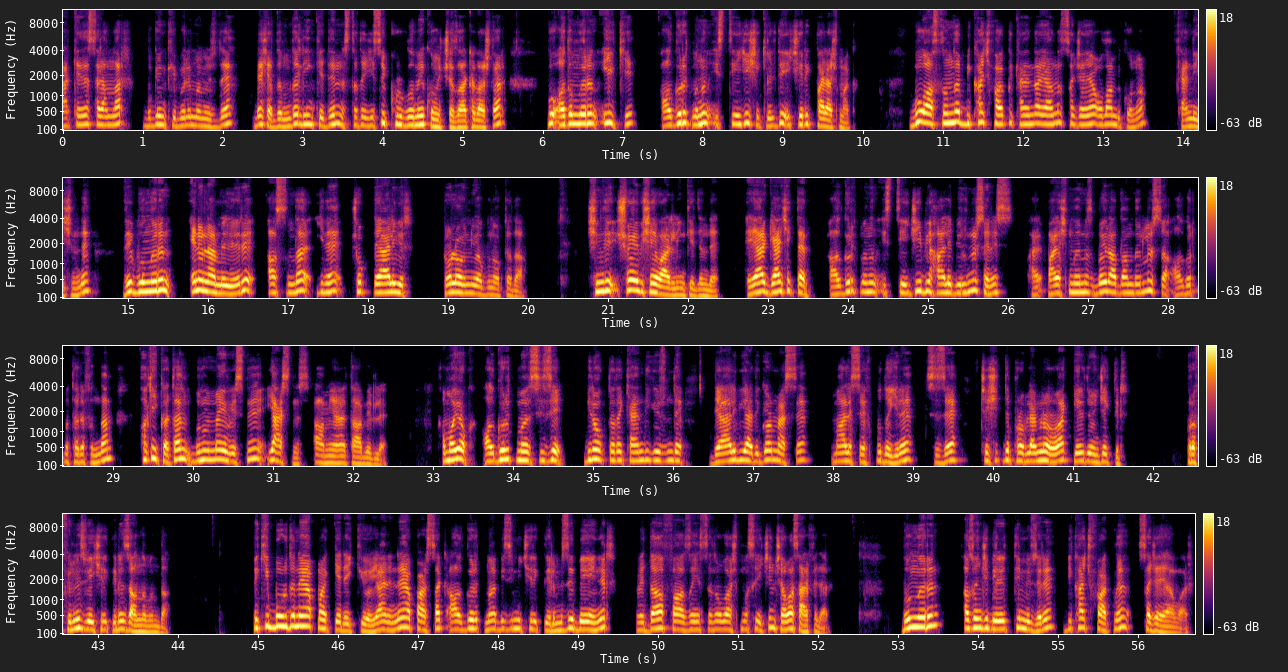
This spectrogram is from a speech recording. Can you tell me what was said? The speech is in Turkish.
Herkese selamlar. Bugünkü bölümümüzde 5 adımda LinkedIn stratejisi kurgulamayı konuşacağız arkadaşlar. Bu adımların ilki algoritmanın isteyeceği şekilde içerik paylaşmak. Bu aslında birkaç farklı kendi ayağında sac ayağı olan bir konu kendi içinde ve bunların en önemlileri aslında yine çok değerli bir rol oynuyor bu noktada. Şimdi şöyle bir şey var LinkedIn'de. Eğer gerçekten algoritmanın isteyeceği bir hale bürünürseniz, paylaşımlarınız böyle adlandırılırsa algoritma tarafından hakikaten bunun meyvesini yersiniz amiyane tabirle. Ama yok algoritma sizi bir noktada kendi gözünde değerli bir yerde görmezse maalesef bu da yine size çeşitli problemler olarak geri dönecektir. Profiliniz ve içerikleriniz anlamında. Peki burada ne yapmak gerekiyor? Yani ne yaparsak algoritma bizim içeriklerimizi beğenir ve daha fazla insana ulaşması için çaba sarf eder. Bunların az önce belirttiğim üzere birkaç farklı sac ayağı var.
